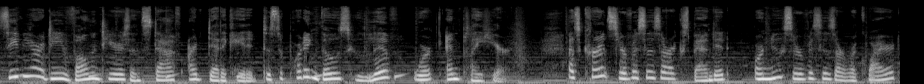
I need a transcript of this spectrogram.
CVRD volunteers and staff are dedicated to supporting those who live, work, and play here, as current services are expanded or new services are required,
